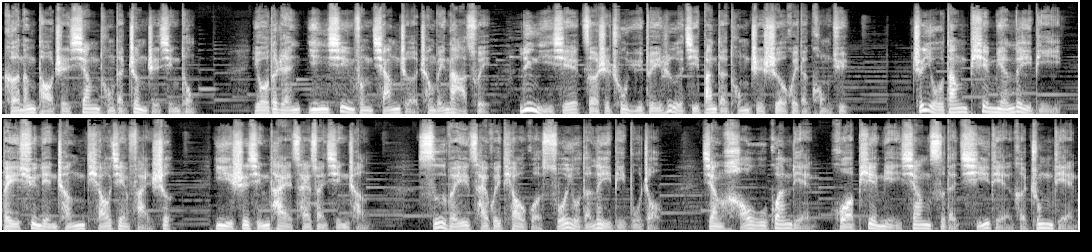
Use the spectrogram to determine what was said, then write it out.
可能导致相同的政治行动。有的人因信奉强者成为纳粹，另一些则是出于对热寂般的统治社会的恐惧。只有当片面类比被训练成条件反射，意识形态才算形成，思维才会跳过所有的类比步骤，将毫无关联或片面相似的起点和终点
